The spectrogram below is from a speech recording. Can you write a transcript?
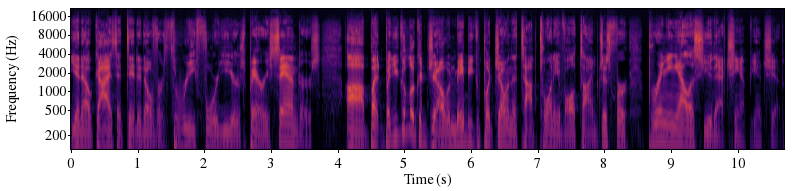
you know, guys that did it over three, four years, Barry Sanders. Uh, but but you could look at Joe, and maybe you could put Joe in the top 20 of all time just for bringing LSU that championship.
